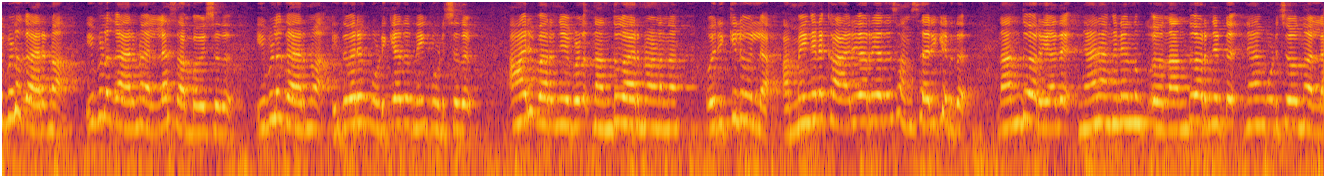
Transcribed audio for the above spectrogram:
ഇവൾ കാരണമാണ് ഇവൾ കാരണം എല്ലാം സംഭവിച്ചത്. ഇവൾ കാരണം ഇതുവരെ കുടിക്കാതെ നീ കുടിച്ചത്. ആര് പറഞ്ഞു ഇവൾ നന്ദു കാരണമാണെന്ന്? ഒരിക്കലുമില്ല അമ്മ ഇങ്ങനെ കാര്യം അറിയാതെ സംസാരിക്കരുത്. നന്ദു അറിയാതെ ഞാൻ അങ്ങനെയൊന്നും നന്ദു അറിഞ്ഞിട്ട് ഞാൻ കുടിച്ചതൊന്നുമല്ല.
